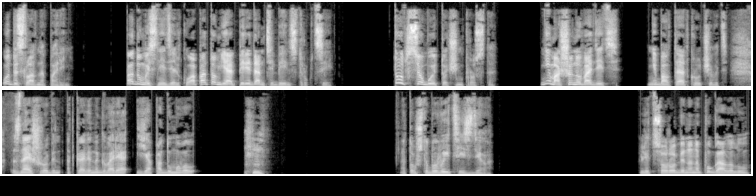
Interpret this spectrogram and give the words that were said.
«Вот и славно, парень. Подумай с недельку, а потом я передам тебе инструкции. Тут все будет очень просто. Ни машину водить, ни болты откручивать. Знаешь, Робин, откровенно говоря, я подумывал хм, о том, чтобы выйти из дела. Лицо Робина напугало Лу.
